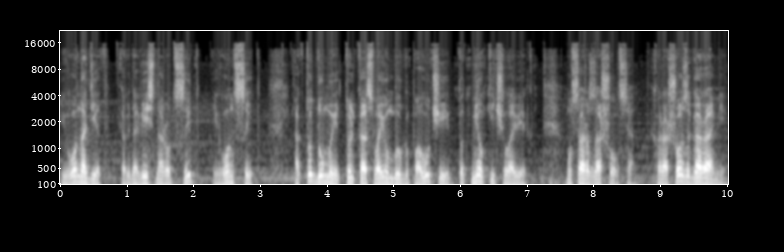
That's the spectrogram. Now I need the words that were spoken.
и он одет, когда весь народ сыт, и он сыт. А кто думает только о своем благополучии, тот мелкий человек. Мусар зашелся. Хорошо за горами.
